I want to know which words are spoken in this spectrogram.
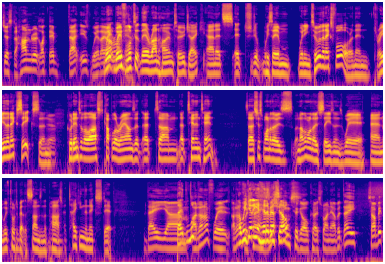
Just hundred. Like they that is where they we, are. we've now. looked at their run home too, Jake, and it's it. We see them winning two of the next four, and then three of the next six, and Yeah. could enter the last couple of rounds at at um, at ten and ten. So it's just one of those another one of those seasons where, and we've talked about the Suns in the Mm. past, but taking the next step. They, um, They look- I don't know if we're. I don't Are we getting ahead of ourselves? to Gold Coast right now? But they, so a bit,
